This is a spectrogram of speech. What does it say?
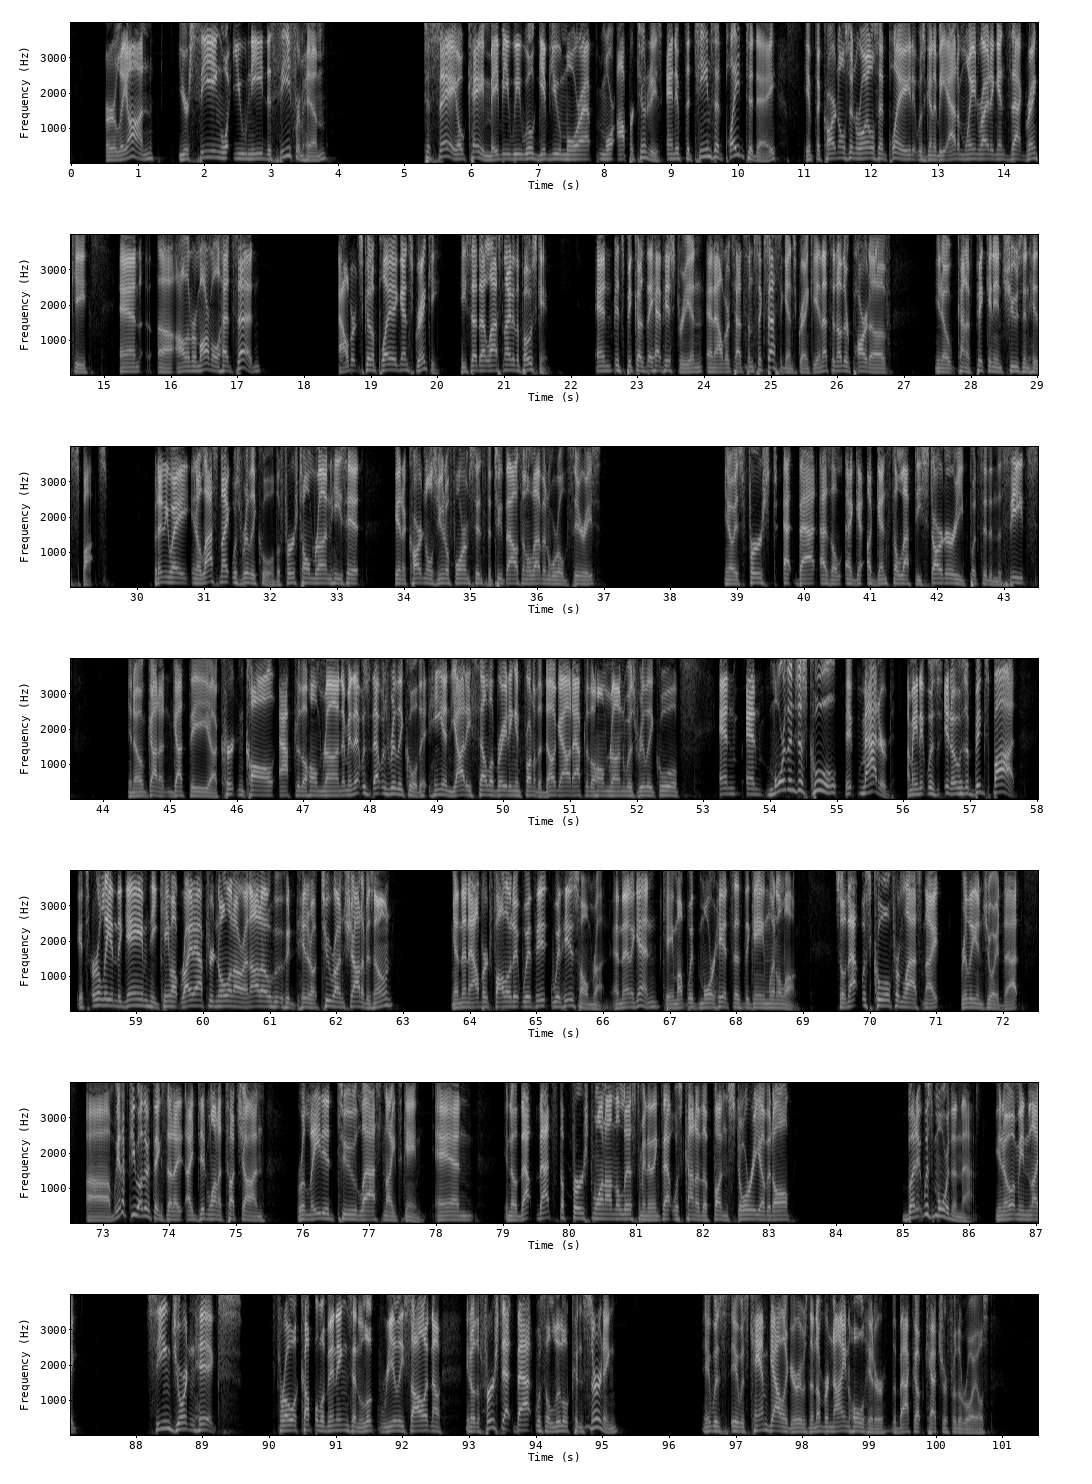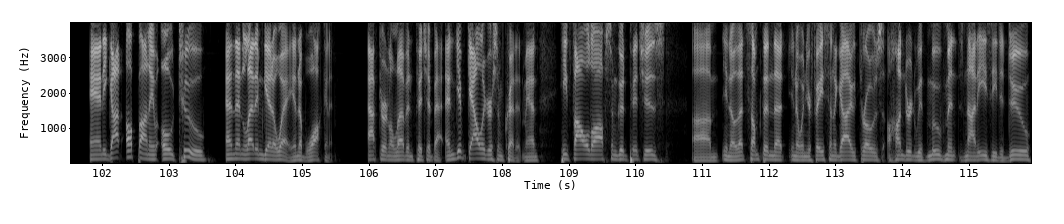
early on, you're seeing what you need to see from him to say, okay, maybe we will give you more more opportunities. And if the teams had played today, if the Cardinals and Royals had played, it was going to be Adam Wainwright against Zach Greinke, and uh, Oliver Marmol had said Albert's going to play against Greinke. He said that last night in the postgame. And it's because they have history, and, and Albert's had some success against Greinke. And that's another part of, you know, kind of picking and choosing his spots. But anyway, you know, last night was really cool. The first home run he's hit in a Cardinals uniform since the 2011 World Series. You know, his first at bat as a against a lefty starter, he puts it in the seats. You know, got a got the uh, curtain call after the home run. I mean, that was that was really cool. That he and Yadi celebrating in front of the dugout after the home run was really cool, and and more than just cool, it mattered. I mean, it was you know it was a big spot. It's early in the game. He came up right after Nolan Arenado, who had hit a two run shot of his own, and then Albert followed it with it, with his home run, and then again came up with more hits as the game went along. So that was cool from last night. Really enjoyed that. Um, we had a few other things that I, I did want to touch on related to last night's game, and you know that that's the first one on the list. I mean, I think that was kind of the fun story of it all, but it was more than that. You know, I mean, like seeing Jordan Hicks throw a couple of innings and look really solid. Now, you know, the first at bat was a little concerning. It was it was Cam Gallagher. It was the number nine hole hitter, the backup catcher for the Royals and he got up on him 0-2 and then let him get away, end up walking him after an 11 pitch at bat. And give Gallagher some credit, man. He fouled off some good pitches. Um, you know, that's something that, you know, when you're facing a guy who throws 100 with movement, is not easy to do.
